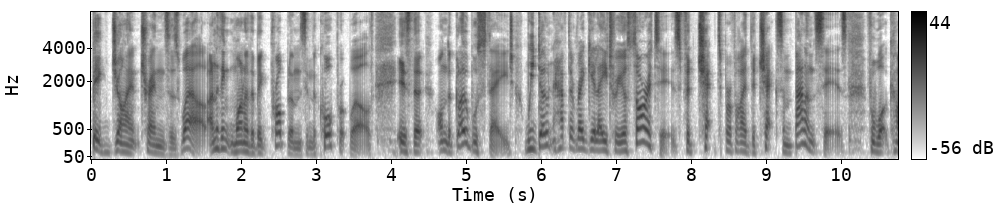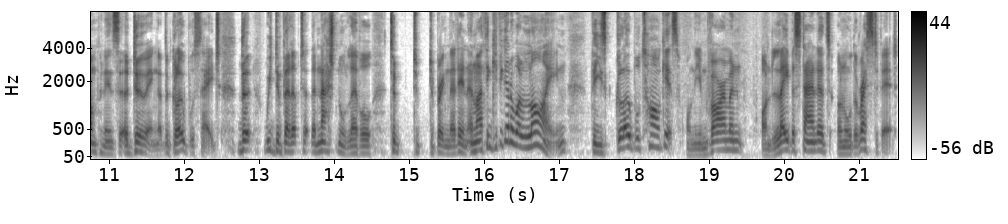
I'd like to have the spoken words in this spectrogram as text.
big giant trends as well. And I think one of the big problems in the corporate world is that on the global stage, we don't have the regulatory authorities for check to provide the checks and balances for what companies are doing at the global stage that we developed at the national level to, to, to bring that in. And I think if you're going to align these global targets on the environment, on labour standards, and all the rest of it.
